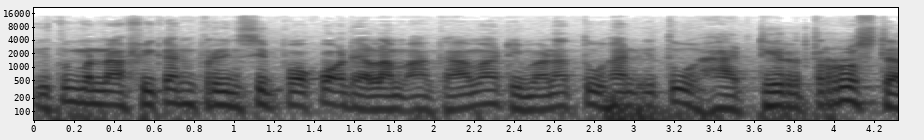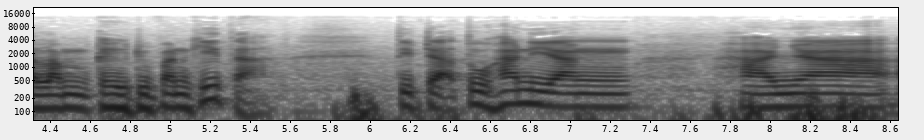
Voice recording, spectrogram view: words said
itu menafikan prinsip pokok dalam agama di mana Tuhan itu hadir terus dalam kehidupan kita. Tidak Tuhan yang hanya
